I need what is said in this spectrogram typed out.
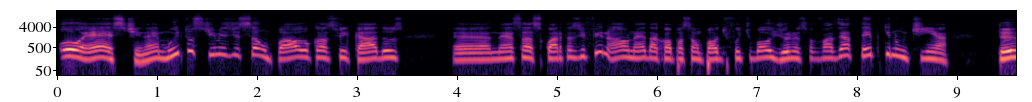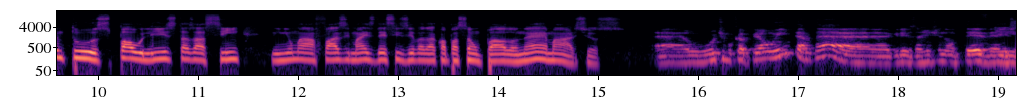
Oeste, né? Muitos times de São Paulo classificados é, nessas quartas de final, né? Da Copa São Paulo de Futebol Júnior. Fazia tempo que não tinha tantos paulistas assim em uma fase mais decisiva da Copa São Paulo, né, Márcios? É, o último campeão Inter, né, Gris? A gente não teve aí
